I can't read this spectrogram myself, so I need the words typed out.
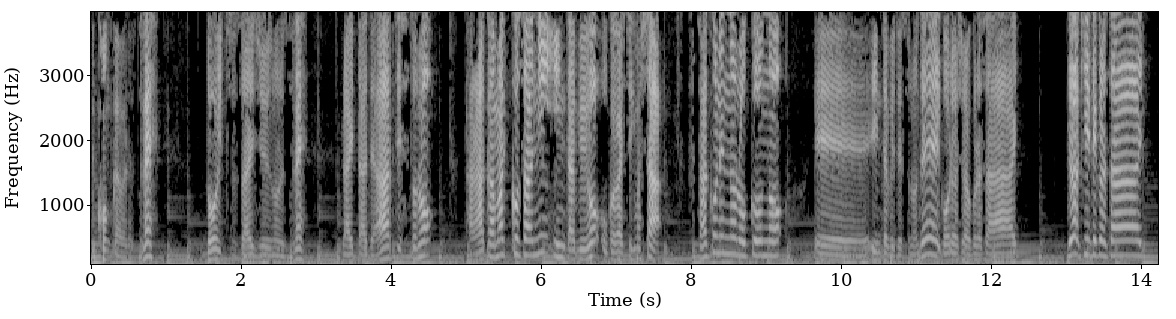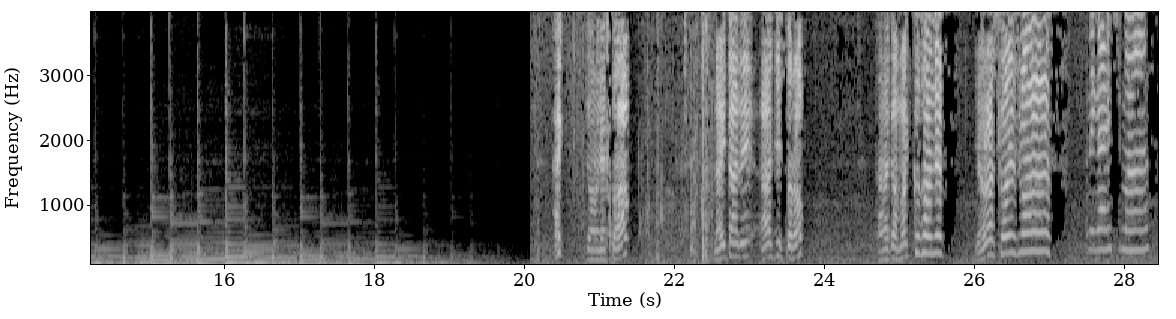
ー今回はですね、ドイツ在住のですね、ライターでアーティストの田中真紀子さんにインタビューをお伺いしてきました。昨年の録音の、えー、インタビューですので、ご了承ください。では聞いてください。はい、今日のゲストは、ライターでアーティストの田中真紀子さんです。よろしくお願いします。お願いします。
